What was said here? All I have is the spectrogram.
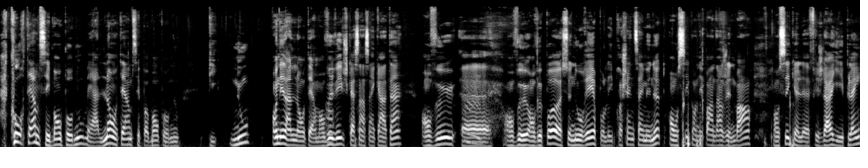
à court terme, c'est bon pour nous, mais à long terme, c'est pas bon pour nous. Puis nous, on est dans le long terme. On veut vivre jusqu'à 150 ans. On veut, euh, on veut, on veut pas se nourrir pour les prochaines cinq minutes. On sait qu'on n'est pas en danger de mort. On sait que le frigidaire il est plein.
